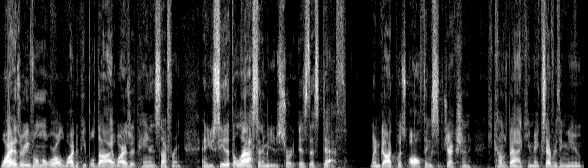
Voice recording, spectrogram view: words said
why is there evil in the world? Why do people die? Why is there pain and suffering? And you see that the last enemy to be destroyed is this death. When God puts all things subjection, He comes back, He makes everything new,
